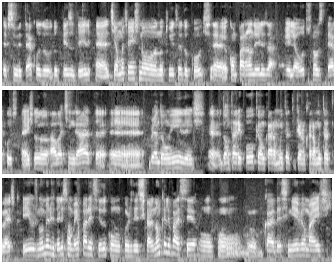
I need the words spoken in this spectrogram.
defensive tackle do, do peso dele. É, tinha muita gente no, no Twitter do coach é, comparando eles a, ele a outros nose tackles, é, estilo Alatingata, é, Brandon Williams, é, Don Taripo, que é um cara muito que era um cara muito atlético. E os números dele são bem parecidos com, com os desses caras. Não que ele vai ser um, um, um cara desse nível, mas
